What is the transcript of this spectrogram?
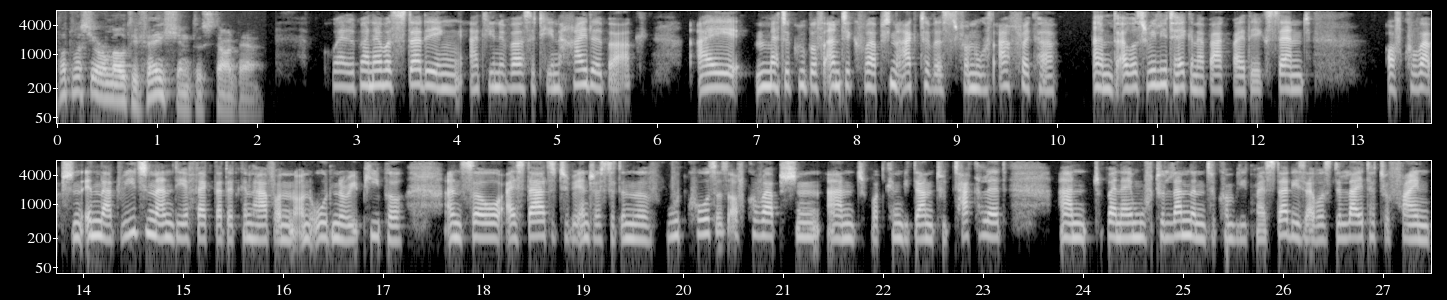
What was your motivation to start there? Well, when I was studying at university in Heidelberg, I met a group of anti-corruption activists from North Africa, and I was really taken aback by the extent of corruption in that region and the effect that it can have on, on ordinary people. And so I started to be interested in the root causes of corruption and what can be done to tackle it. And when I moved to London to complete my studies, I was delighted to find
